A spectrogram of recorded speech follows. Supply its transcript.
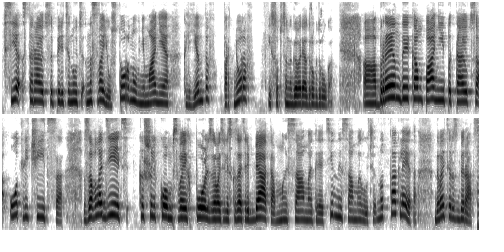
Все стараются перетянуть на свою сторону внимание клиентов, партнеров и, собственно говоря, друг друга. А, бренды, компании пытаются отличиться, завладеть кошельком своих пользователей, сказать, ребята, мы самые креативные, самые лучшие. Но так ли это? Давайте разбираться.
